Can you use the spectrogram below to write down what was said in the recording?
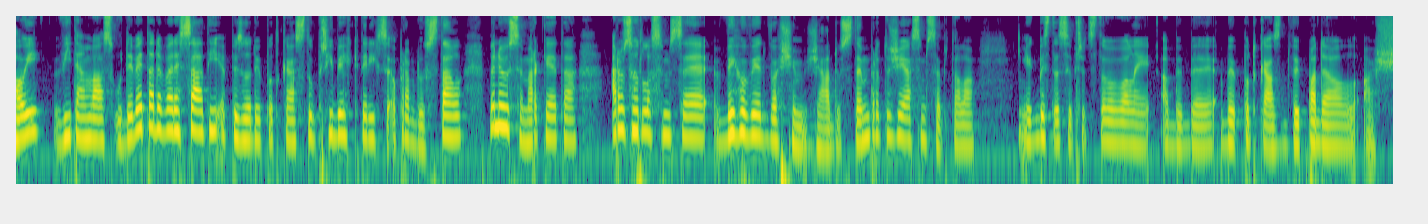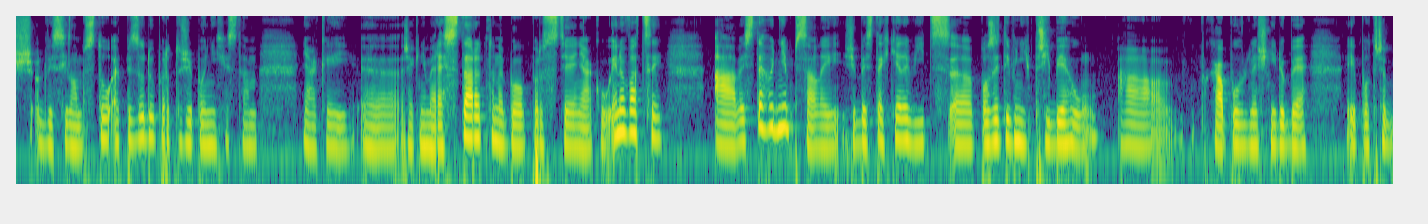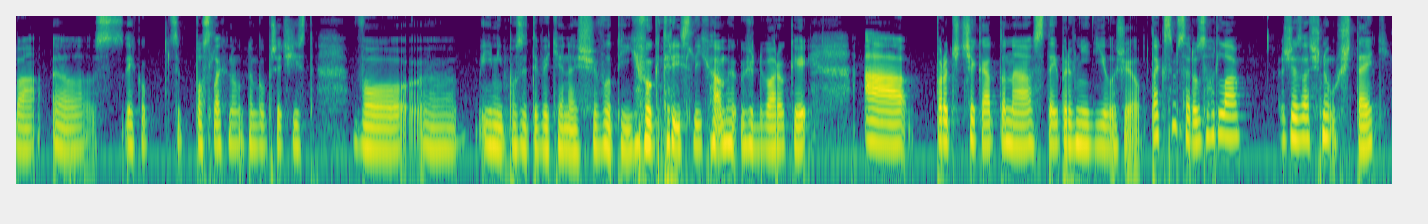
Ahoj, vítám vás u 99. epizody podcastu Příběh, který se opravdu stal. Jmenuji se Markéta a rozhodla jsem se vyhovět vašim žádostem, protože já jsem se ptala, jak byste si představovali, aby, by, aby podcast vypadal, až odvysílám s tou epizodu, protože po nich chystám nějaký, eh, řekněme, restart nebo prostě nějakou inovaci. A vy jste hodně psali, že byste chtěli víc uh, pozitivních příběhů a chápu, v dnešní době je potřeba uh, jako si poslechnout nebo přečíst o uh, jiný pozitivitě, než o té, o který slýcháme už dva roky. A proč čekat na stej první díl, že jo? Tak jsem se rozhodla, že začnu už teď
